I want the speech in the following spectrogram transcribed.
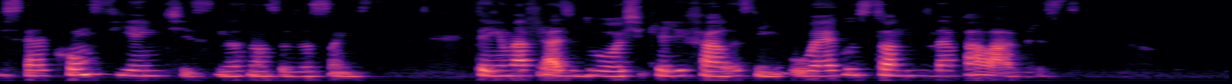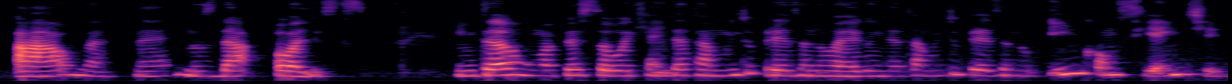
estar conscientes nas nossas ações. Tem uma frase do Osho que ele fala assim: o ego só nos dá palavras, a alma, né, nos dá olhos. Então, uma pessoa que ainda está muito presa no ego, ainda está muito presa no inconsciente,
